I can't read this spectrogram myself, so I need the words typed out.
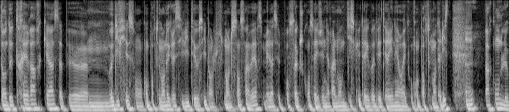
Dans de très rares cas, ça peut euh, modifier son comportement d'agressivité aussi dans le, dans le, sens inverse, mais là c'est pour ça que je conseille généralement de discuter avec votre vétérinaire ou avec un comportementaliste. Mmh. Par contre, le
